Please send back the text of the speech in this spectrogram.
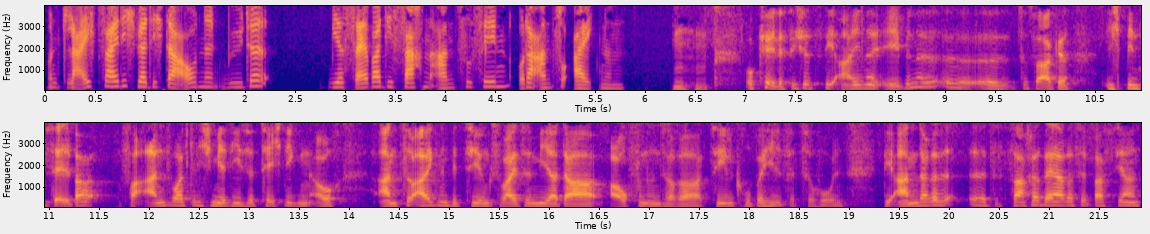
Und gleichzeitig werde ich da auch nicht müde, mir selber die Sachen anzusehen oder anzueignen. Mhm. Okay, das ist jetzt die eine Ebene, äh, äh, zu sagen, ich bin selber verantwortlich, mir diese Techniken auch anzueignen, beziehungsweise mir da auch von unserer Zielgruppe Hilfe zu holen. Die andere äh, Sache wäre, Sebastian,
